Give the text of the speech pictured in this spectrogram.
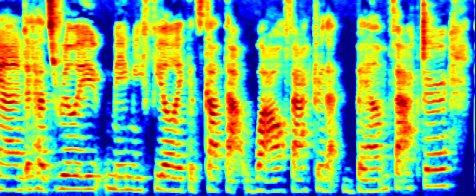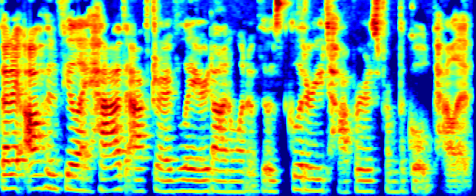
and it has really made me feel like it's got that wow factor, that bam factor that I often feel I have after I've layered on one of those glittery toppers from the gold palette.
